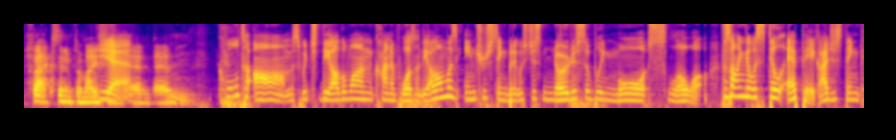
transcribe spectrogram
facts and information. Yeah. and and Hmm. Call to arms, which the other one kind of wasn't. The other one was interesting, but it was just noticeably more slower. For something that was still epic, I just think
